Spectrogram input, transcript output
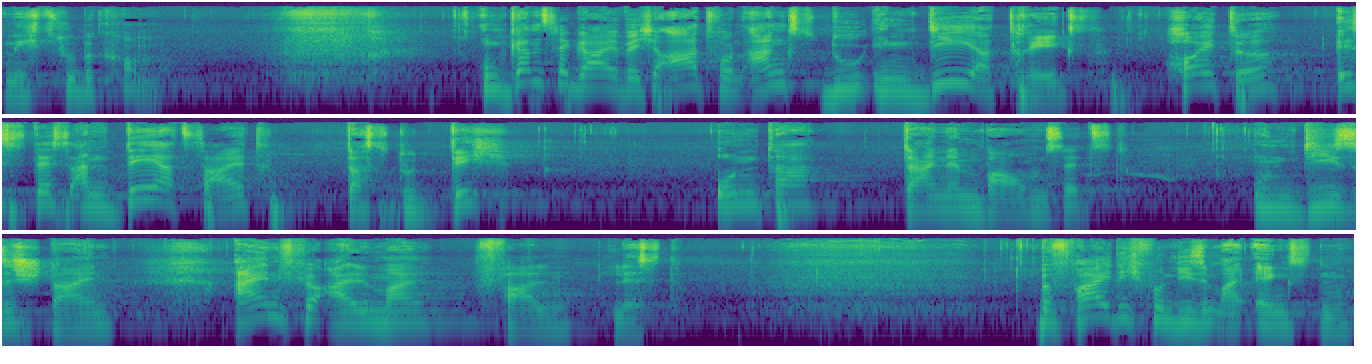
nicht zu bekommen. Und ganz egal, welche Art von Angst du in dir trägst, heute ist es an der Zeit, dass du dich unter deinen Baum setzt und diese Stein ein für allemal fallen lässt. Befreie dich von diesem Ängsten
